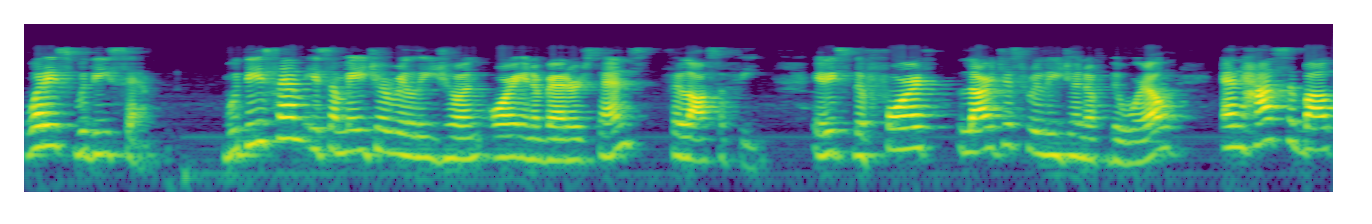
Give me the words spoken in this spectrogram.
What is Buddhism? Buddhism is a major religion or in a better sense, philosophy. It is the fourth largest religion of the world and has about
